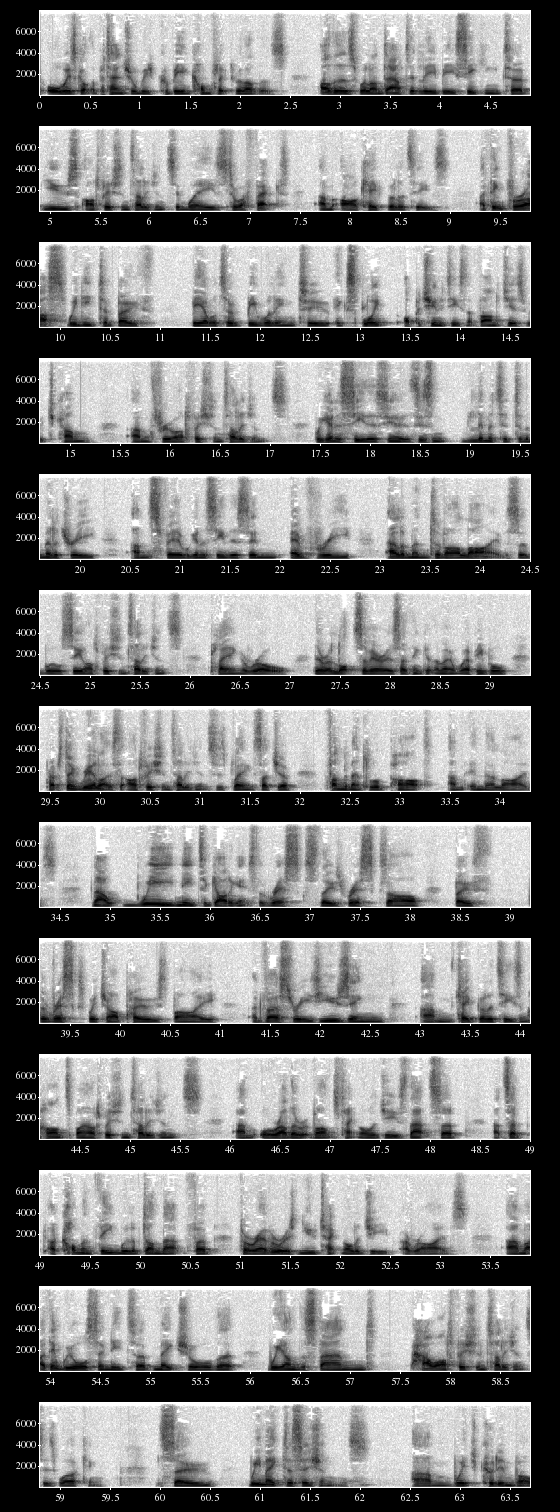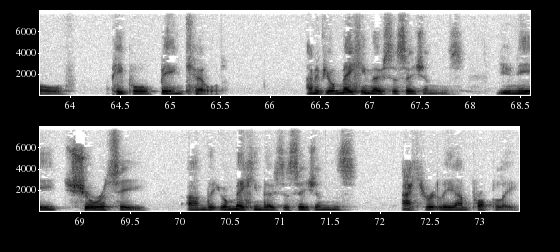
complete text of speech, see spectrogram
always got the potential we could be in conflict with others. Others will undoubtedly be seeking to use artificial intelligence in ways to affect um, our capabilities. I think for us, we need to both be able to be willing to exploit opportunities and advantages which come um, through artificial intelligence. We're going to see this, you know, this isn't limited to the military um, sphere. We're going to see this in every element of our lives. So we'll see artificial intelligence playing a role there are lots of areas I think at the moment where people perhaps don't realize that artificial intelligence is playing such a fundamental part um, in their lives. Now we need to guard against the risks. Those risks are both the risks which are posed by adversaries using um, capabilities enhanced by artificial intelligence um, or other advanced technologies. That's a that's a, a, common theme. We'll have done that for forever as new technology arrives. Um, I think we also need to make sure that we understand how artificial intelligence is working. So we make decisions um, which could involve people being killed. And if you're making those decisions, you need surety um, that you're making those decisions accurately and properly.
